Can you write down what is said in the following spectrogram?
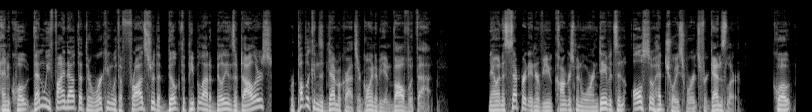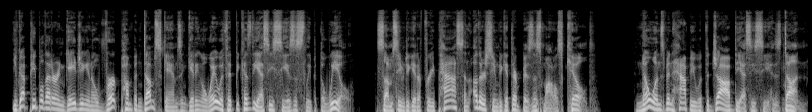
And, quote, then we find out that they're working with a fraudster that bilked the people out of billions of dollars. Republicans and Democrats are going to be involved with that. Now, in a separate interview, Congressman Warren Davidson also had choice words for Gensler. Quote, You've got people that are engaging in overt pump and dump scams and getting away with it because the SEC is asleep at the wheel. Some seem to get a free pass, and others seem to get their business models killed. No one's been happy with the job the SEC has done.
